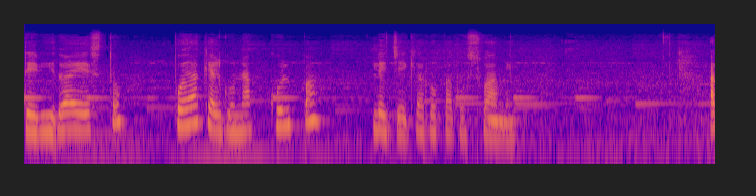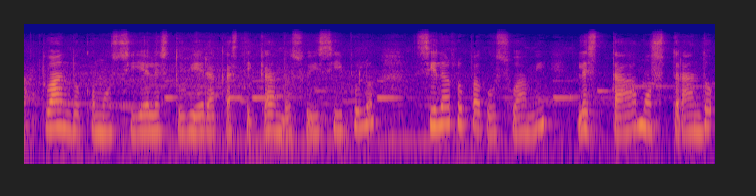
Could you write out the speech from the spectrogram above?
Debido a esto, pueda que alguna culpa le llegue a Rupa Goswami. Actuando como si él estuviera castigando a su discípulo, Sila Rupa Goswami le estaba mostrando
